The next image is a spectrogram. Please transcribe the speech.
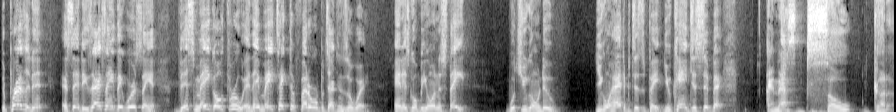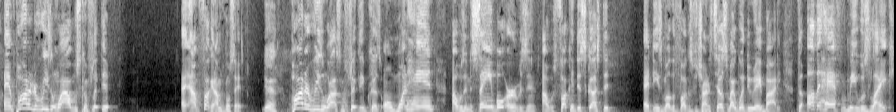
the president has said the exact same thing we're saying. This may go through and they may take the federal protections away. And it's gonna be on the state. What you gonna do? You're gonna have to participate. You can't just sit back. And that's so gutter. And part of the reason why I was conflicted, and I'm fucking, I'm gonna say it. Yeah. Part of the reason why I was conflicted because on one hand, I was in the same boat Irv in. I was fucking disgusted at these motherfuckers for trying to tell somebody what to do their body. The other half of me was like,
